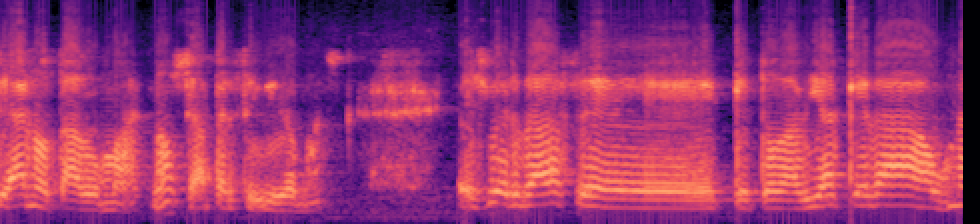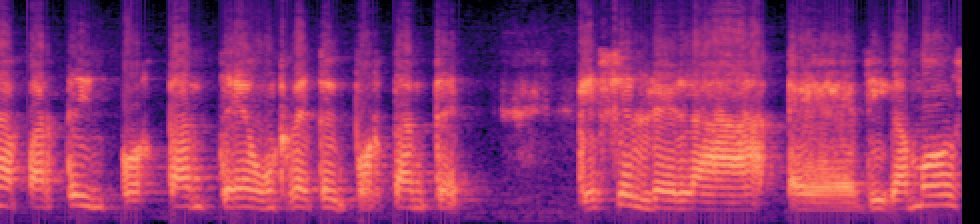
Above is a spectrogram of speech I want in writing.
se ha notado más, ¿no? Se ha percibido más. Es verdad eh, que todavía queda una parte importante, un reto importante, que es el de la, eh, digamos,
